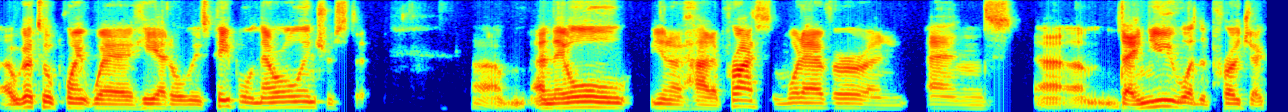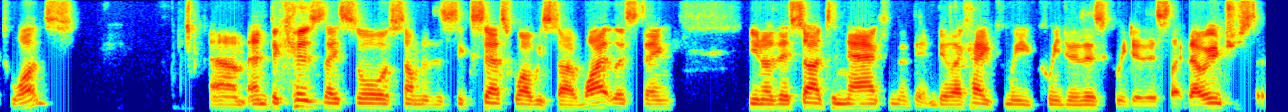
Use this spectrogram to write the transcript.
uh, we got to a point where he had all these people and they were all interested. Um, and they all, you know, had a price and whatever, and and um, they knew what the project was, um, and because they saw some of the success while we started whitelisting, you know, they started to nag him a bit and be like, "Hey, can we can we do this? Can we do this?" Like they were interested.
